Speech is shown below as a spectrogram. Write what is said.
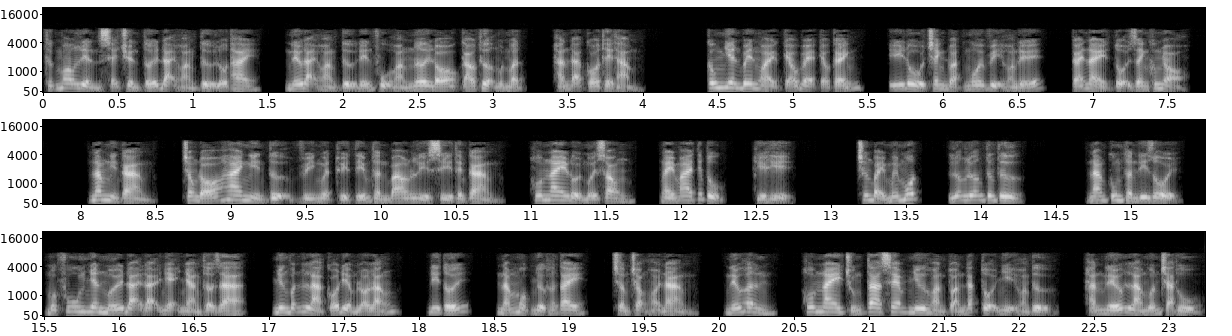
thực mau liền sẽ truyền tới đại hoàng tử lỗ thay, nếu đại hoàng tử đến phụ hoàng nơi đó cáo thượng một mật, hắn đã có thể thảm. Công nhân bên ngoài kéo bè kéo cánh, ý đồ tranh đoạt ngôi vị hoàng đế, cái này tội danh không nhỏ. Năm nghìn càng, trong đó hai nghìn tự vì nguyệt thủy tím thần bao lì xì thêm càng, hôm nay đổi mới xong, ngày mai tiếp tục, kỳ hỉ. Chương 71, lượng lượng tương tư. Nam cung thần đi rồi, một phu nhân mới đại đại nhẹ nhàng thở ra, nhưng vẫn là có điểm lo lắng, đi tới, nắm một nhược hân tay, trầm trọng hỏi nàng, nếu hân, hôm nay chúng ta xem như hoàn toàn đắc tội nhị hoàng tử, hắn nếu là muốn trả thù,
